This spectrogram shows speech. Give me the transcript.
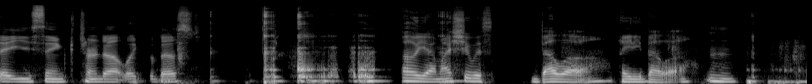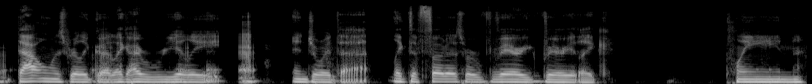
that you think turned out like the best? Oh yeah, my shoot with Bella, Lady Bella. hmm That one was really good. Like I really enjoyed that. Like the photos were very, very like clean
